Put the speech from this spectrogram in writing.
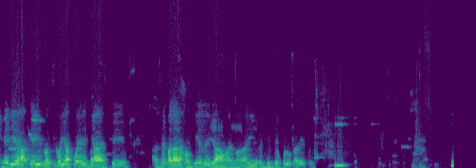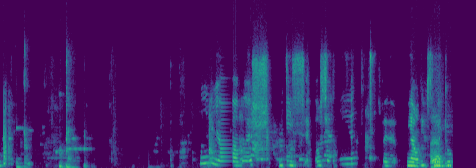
y me diga que los chicos ya pueden ya este, hacer palabras con tilde, ya bueno, ahí recién te colocaré. pues. A ver, dice Oceanía. Mi audio se ¿Eh? metió.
